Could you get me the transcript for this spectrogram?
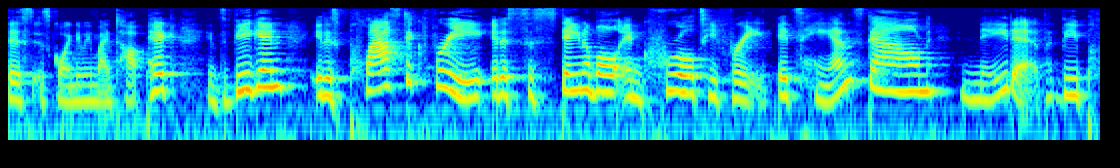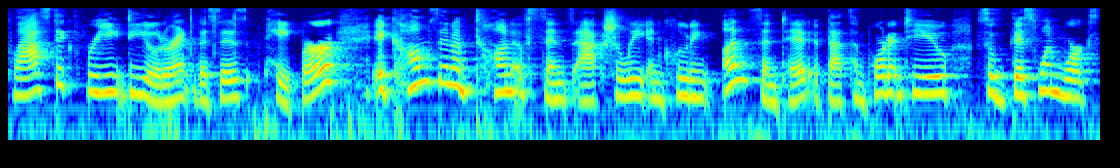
this is going to be my top pick. It's vegan, it is plastic free, it is sustainable and cruelty free. It's hands down native. The plastic free deodorant, this is paper. It comes in a ton of scents actually, including unscented if that's important to you. So this one works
